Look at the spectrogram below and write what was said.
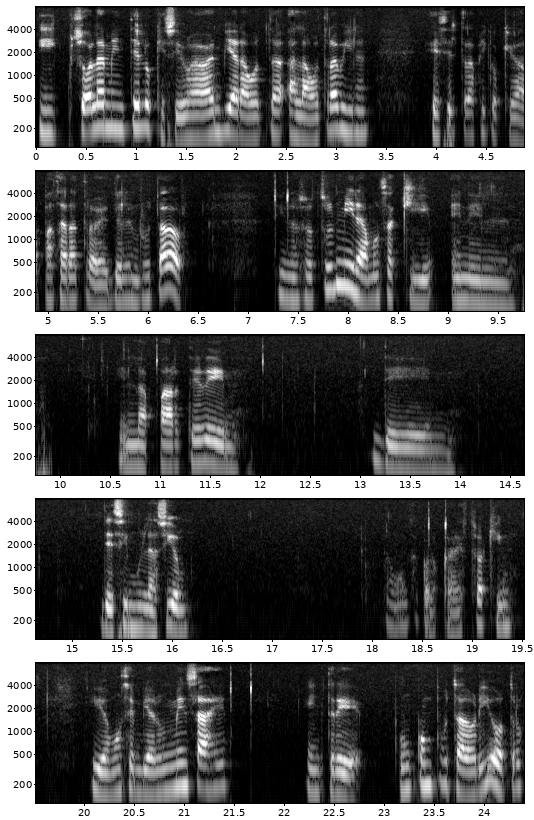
y solamente lo que se va a enviar a, otra, a la otra VLAN es el tráfico que va a pasar a través del enrutador. Si nosotros miramos aquí en, el, en la parte de, de, de simulación, vamos a colocar esto aquí y vamos a enviar un mensaje entre un computador y otro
